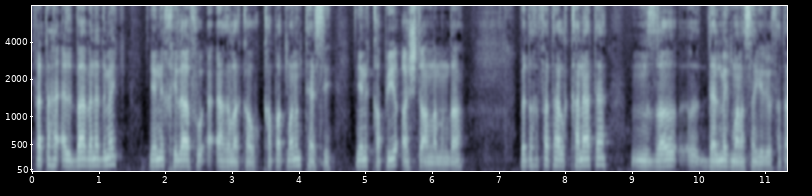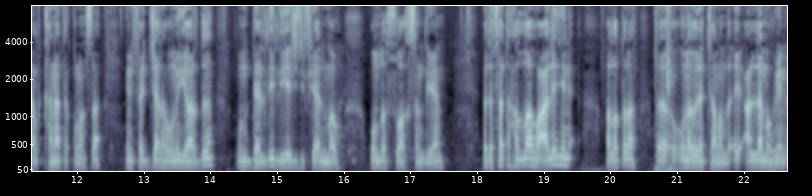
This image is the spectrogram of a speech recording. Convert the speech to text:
Fetaha elbabe ne demek? Yani hilafu eglakav. Kapatmanın tersi. Yani kapıyı açtı anlamında. Ve de fethal kanate mızrağı e, delmek manasına geliyor. Fethal kanate kullansa. Yani feccera onu yardı. Onu deldi. Liyecri fiyel mav. Onda su aksın diye. Ve de fetahallahu aleyh yani Allah Teala e, ona öğretti anlamda. Ey allemehu yani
